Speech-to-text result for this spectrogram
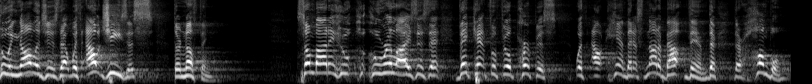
who acknowledges that without Jesus, they're nothing. Somebody who, who realizes that they can't fulfill purpose without Him, that it's not about them. They're, they're humble.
